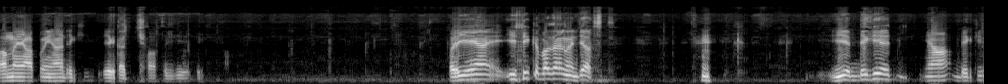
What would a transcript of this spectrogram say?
और मैं आपको यहाँ देखिए एक अच्छा सा ये देखिए। और ये इसी के बगल में जस्ट। ये देखिए यहाँ देखिए।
